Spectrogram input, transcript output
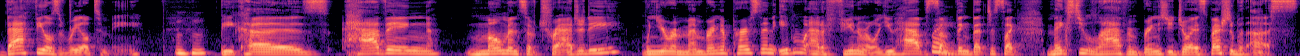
that feels real to me. Mm-hmm. Because having moments of tragedy when you're remembering a person, even at a funeral, you have Right. something that just like makes you laugh and brings you joy, especially with us.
